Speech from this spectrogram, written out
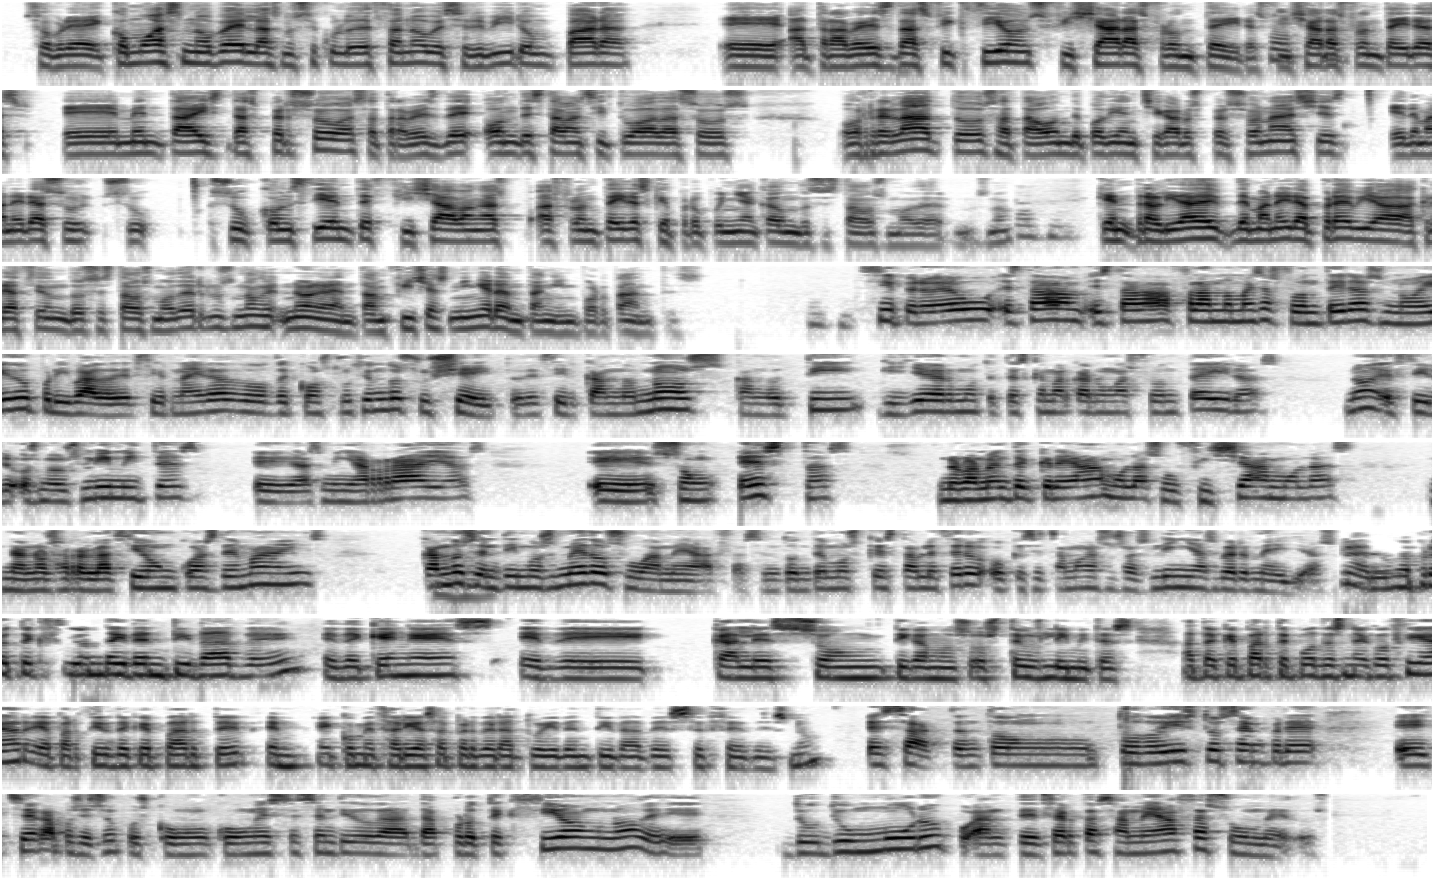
sobre como as novelas no século XIX serviron para eh, a través das ficcións fixar as fronteiras, fixar as fronteiras eh, mentais das persoas a través de onde estaban situadas os, os relatos, ata onde podían chegar os personaxes e de maneira su, su, subconsciente fixaban as, as fronteiras que propoñía cada un dos estados modernos, non? Uh -huh. Que en realidade de maneira previa á creación dos estados modernos non, non eran tan fixas nin eran tan importantes. Sí, pero eu estaba, estaba falando máis as fronteiras no eido privado, é dicir, na ida do, de construción do suxeito, é dicir, cando nós, cando ti, Guillermo, te tes que marcar unhas fronteiras, no? é dicir, os meus límites, eh, as miñas rayas, eh, son estas, normalmente creámolas ou fixámolas na nosa relación coas demais, cando sentimos medos ou ameazas. Entón temos que establecer o que se chaman as nosas liñas vermellas. Claro, unha protección da identidade e de quen és e de cales son, digamos, os teus límites, ata que parte podes negociar e a partir de que parte em, em, comezarías a perder a tua identidade se cedes, non? Exacto, entón todo isto sempre eh, chega, pois eso, pois con, con ese sentido da, da protección, no? de, de, de un muro ante certas ameazas ou medos.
